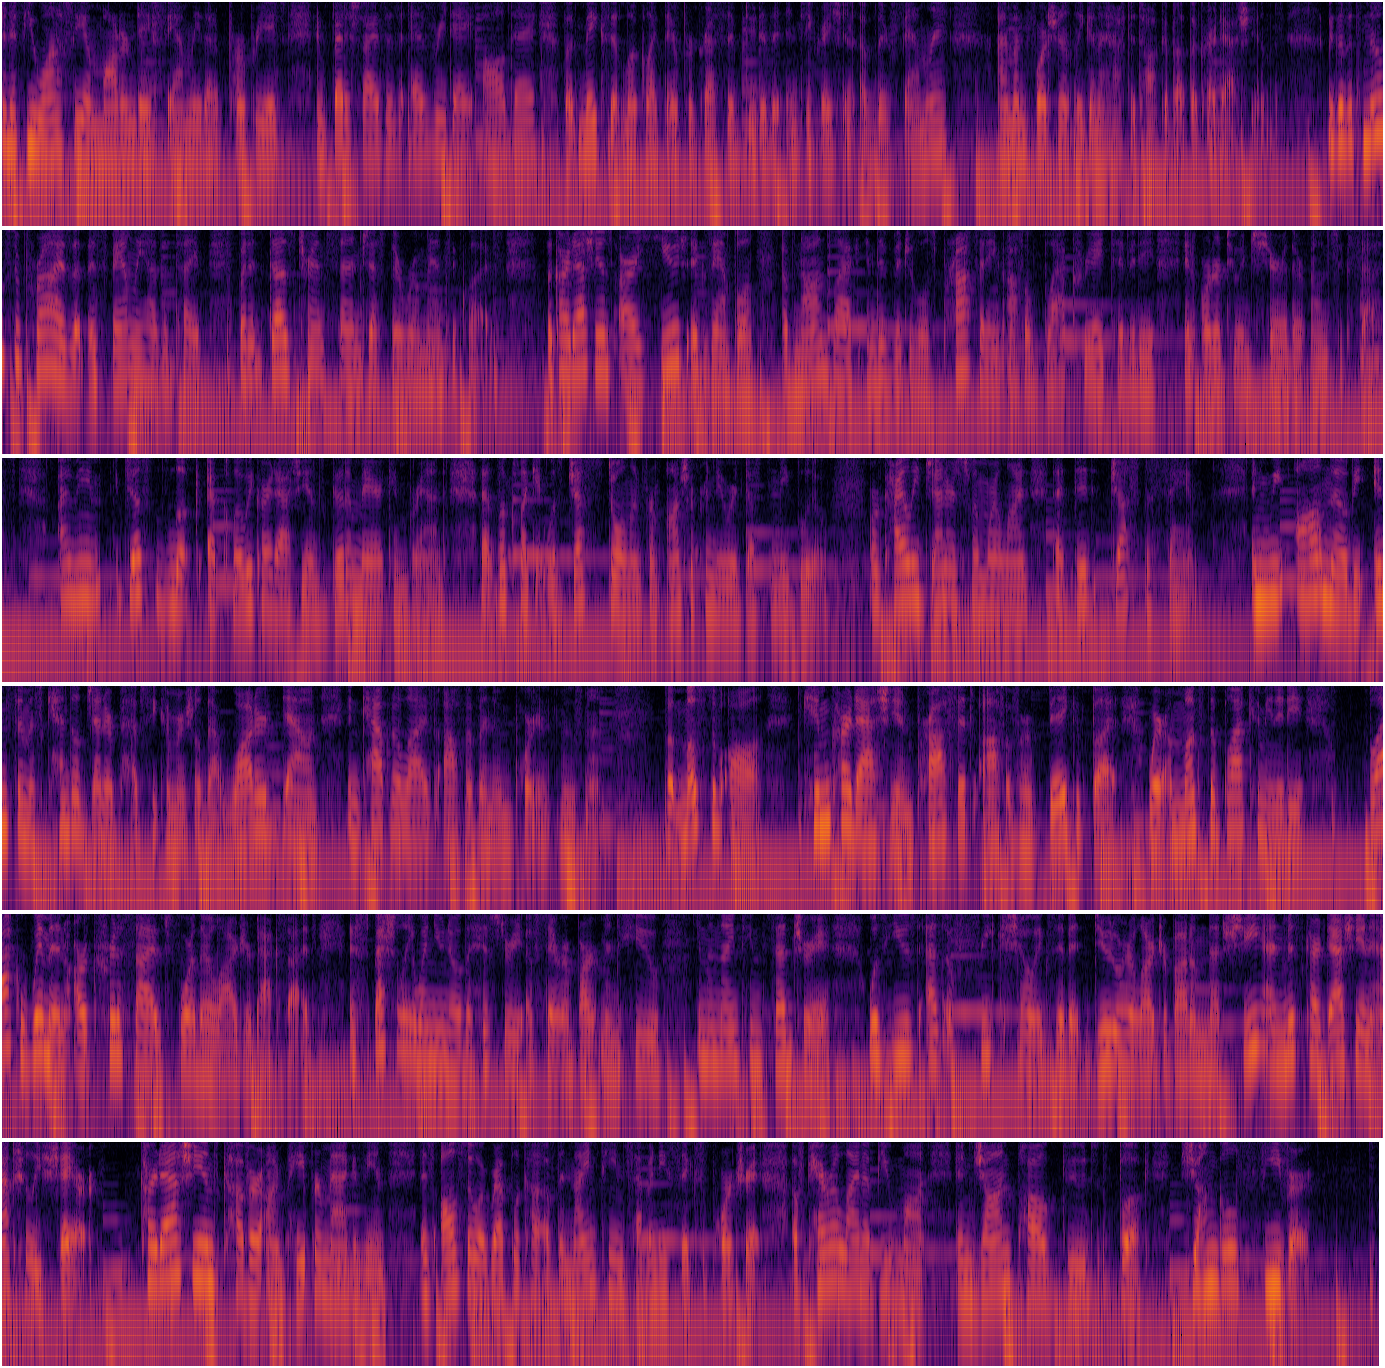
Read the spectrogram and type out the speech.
And if you want to see a modern day family that appropriates and fetishizes every day, all day, but makes it look like they're progressive due to the integration of their family, I'm unfortunately going to have to talk about the Kardashians because it's no surprise that this family has a type, but it does transcend just their romantic lives. The Kardashians are a huge example of non black individuals profiting off of black creativity in order to ensure their own success. I mean, just look at Khloe Kardashian's Good American brand that looks like it was just stolen from entrepreneur Destiney Bleu, or Kylie Jenner's swimwear line that did just the same. And we all know the infamous Kendall Jenner Pepsi commercial that watered down and capitalized off of an important movement. But most of all, Kim Kardashian profits off of her big butt, where amongst the black community, black women are criticized for their larger backsides, especially when you know the history of Sarah Baartman, who, in the 19th century, was used as a freak show exhibit due to her larger bottom that she and Miss Kardashian actually share. Kardashian's cover on Paper magazine is also a replica of the 1976 portrait of Carolina Beaumont in John Paul Goude's book Jungle Fever,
